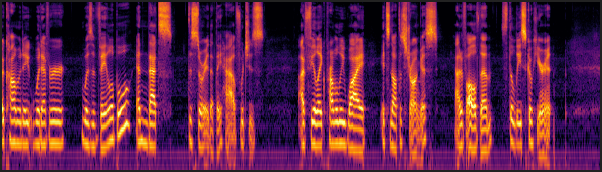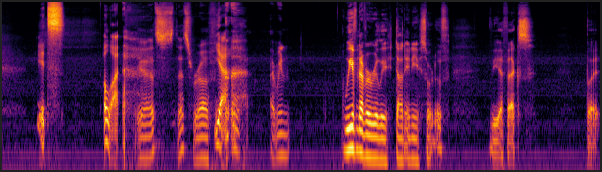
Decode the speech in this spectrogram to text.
accommodate whatever was available and that's the story that they have, which is, I feel like probably why it's not the strongest out of all of them. It's the least coherent. It's a lot. Yeah, that's that's rough. Yeah. I mean, we've never really done any sort of VFX, but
